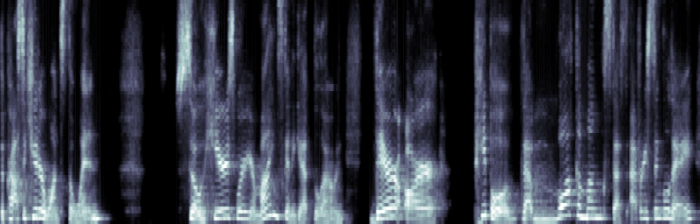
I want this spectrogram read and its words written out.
the prosecutor wants the win. So here's where your mind's going to get blown. There are people that walk amongst us every single day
